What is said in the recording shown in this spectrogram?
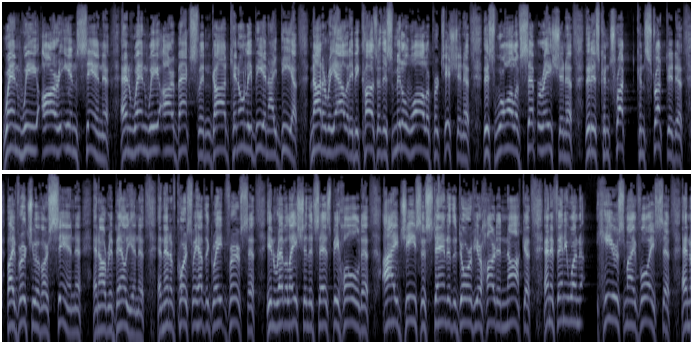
when we are in sin and when we are backslidden. God can only be an idea, not a reality, because of this middle wall of partition, this wall of separation that is constructed constructed by virtue of our sin and our rebellion. And then, of course, we have the great verse in Revelation that says, Behold, I, Jesus, stand at the door of your heart and knock. And if anyone hears my voice uh, and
